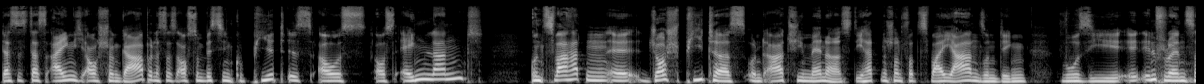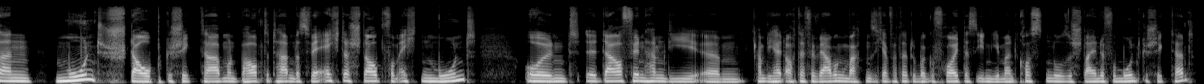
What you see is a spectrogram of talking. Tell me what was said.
dass es das eigentlich auch schon gab und dass das auch so ein bisschen kopiert ist aus, aus England und zwar hatten äh, Josh Peters und Archie Manners, die hatten schon vor zwei Jahren so ein Ding, wo sie Influencern Mondstaub geschickt haben und behauptet haben, das wäre echter Staub vom echten Mond. Und äh, daraufhin haben die, ähm, haben die halt auch dafür Werbung gemacht und sich einfach darüber gefreut, dass ihnen jemand kostenlose Steine vom Mond geschickt hat,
